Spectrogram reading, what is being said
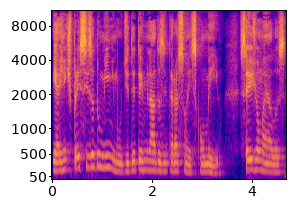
E a gente precisa do mínimo de determinadas interações com o meio, sejam elas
